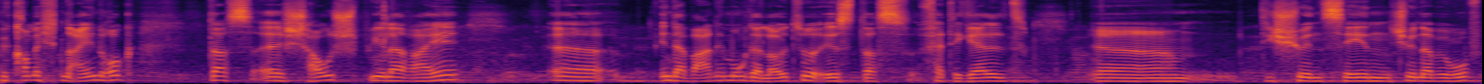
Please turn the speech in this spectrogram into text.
bekomme ich den Eindruck, dass äh, Schauspielerei äh, in der Wahrnehmung der Leute ist das fette Geld, äh, die schönen Szenen, schöner Beruf.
